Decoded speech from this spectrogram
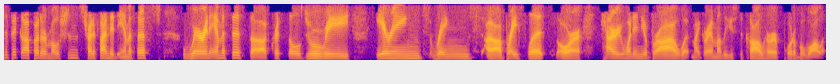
to pick up on emotions, try to find an amethyst. Wear an amethyst, uh crystal, jewelry, earrings, rings, uh bracelets, or carry one in your bra, what my grandmother used to call her portable wallet.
